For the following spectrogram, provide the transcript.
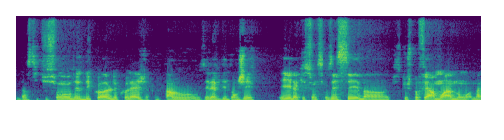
d'institutions, de- d'écoles, de collèges. On parle aux, aux élèves des dangers. Et la question de se poser, c'est ben, qu'est-ce que je peux faire, moi, à, mon, à ma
